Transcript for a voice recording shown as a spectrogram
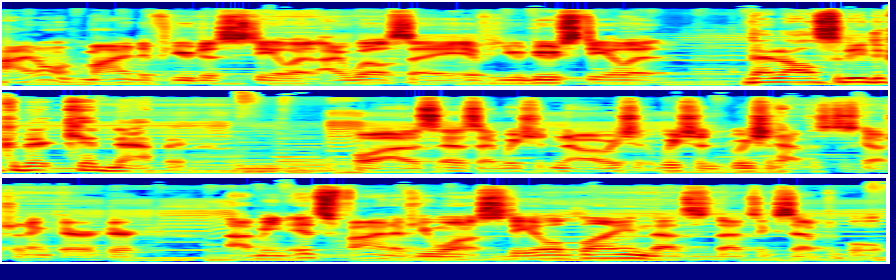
I don't mind if you just steal it. I will say, if you do steal it, Then also need to commit kidnapping. Well, I was going to say we should no, we should we should we should have this discussion in character. I mean, it's fine if you want to steal a plane. That's that's acceptable.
